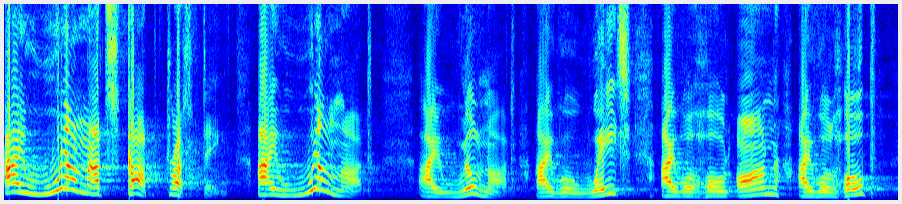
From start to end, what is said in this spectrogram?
I will not stop trusting. I will not. I will not. I will wait. I will hold on. I will hope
